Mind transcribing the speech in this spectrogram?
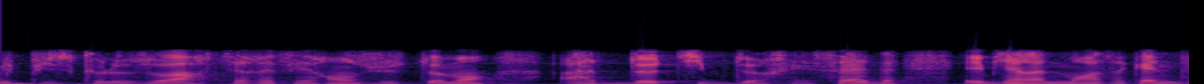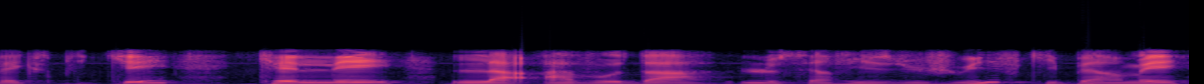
Et puisque le Zohar fait référence justement à deux types de chesed, eh bien l'Admorazaken va expliquer quelle est la avoda, le service du juif, qui permet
